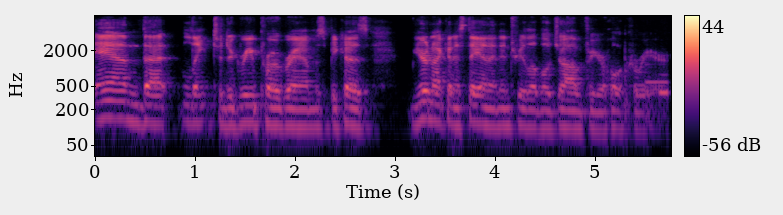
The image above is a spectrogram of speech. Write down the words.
and that link to degree programs because you're not going to stay in an entry level job for your whole career.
